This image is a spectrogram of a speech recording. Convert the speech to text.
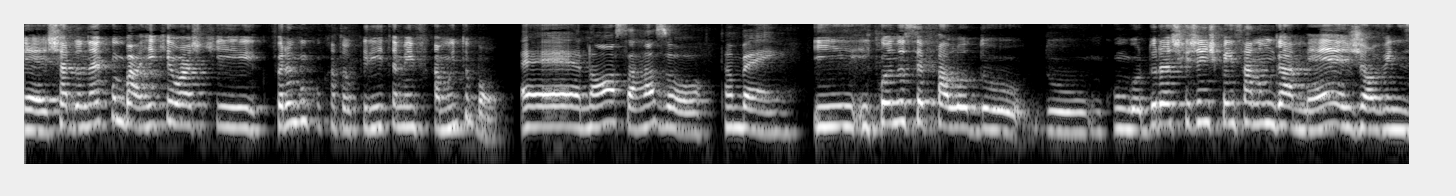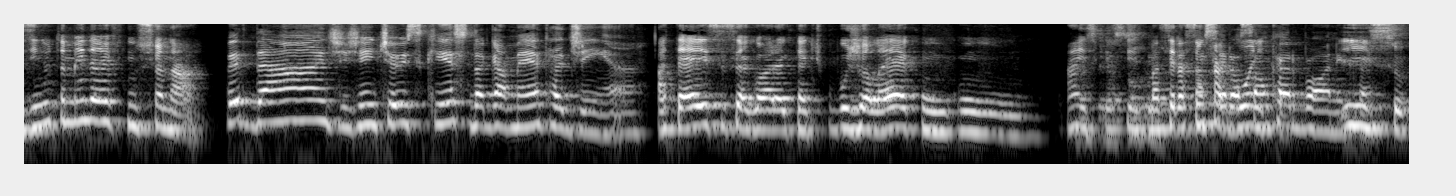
é, chardonnay com barrica, eu acho que frango com catupiry também fica muito bom. É, nossa, arrasou, também. E, e quando você falou do, do com gordura, acho que a gente pensar num gamé jovenzinho também deve funcionar. Verdade, gente, eu esqueço da gamé, tadinha. Até esses agora que tem tipo bujolé com... com... Ah, esqueci. Maceração, Maceração carbônica. carbônica. Isso.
